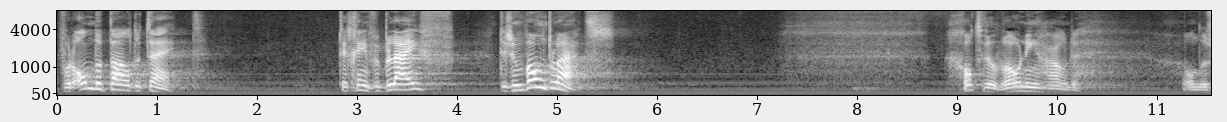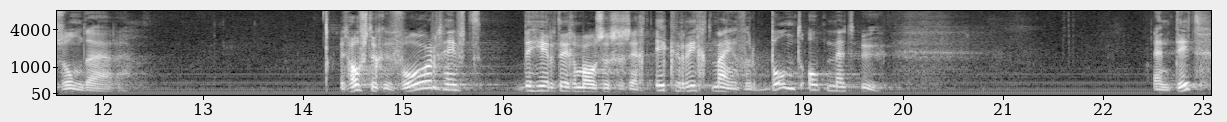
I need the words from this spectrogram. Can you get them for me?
Voor onbepaalde tijd. Het is geen verblijf, het is een woonplaats. God wil woning houden onder zondaren. Het hoofdstuk ervoor heeft de Heer tegen Mozes gezegd: Ik richt mijn verbond op met u. En dit,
